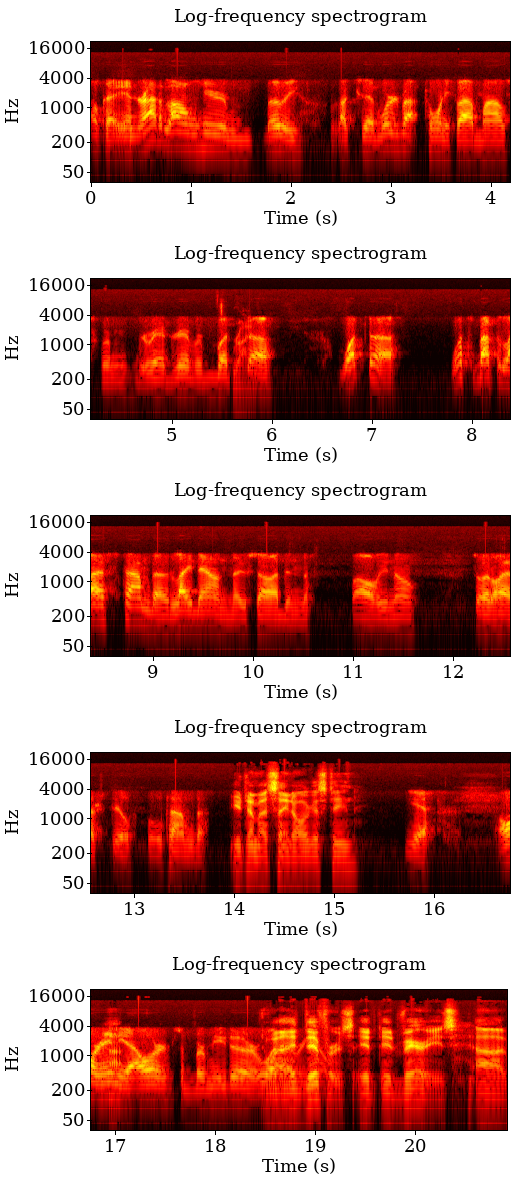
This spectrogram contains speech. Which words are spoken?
Okay, and right along here in Bowie, like I said, we're about 25 miles from the Red River. But Right. uh, what uh, what's about the last time to lay down new sod in the fall? You know, so it'll have still full time to You're talking about St. Augustine? yes, or any or some Bermuda or whatever. Uh, Well, you it know. differs. It it varies. Uh,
